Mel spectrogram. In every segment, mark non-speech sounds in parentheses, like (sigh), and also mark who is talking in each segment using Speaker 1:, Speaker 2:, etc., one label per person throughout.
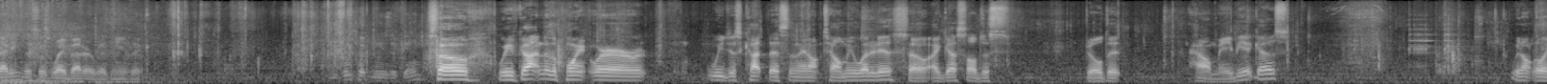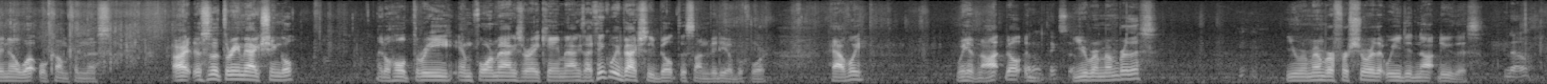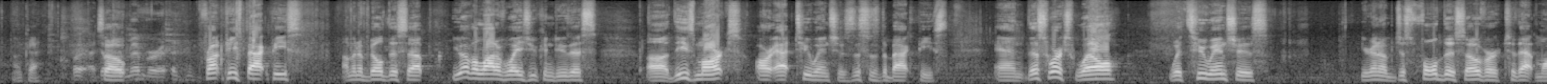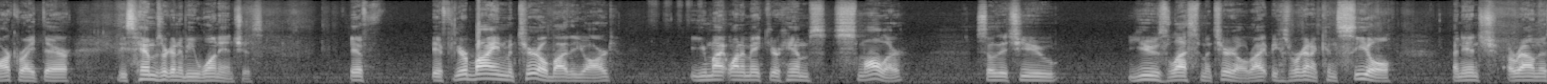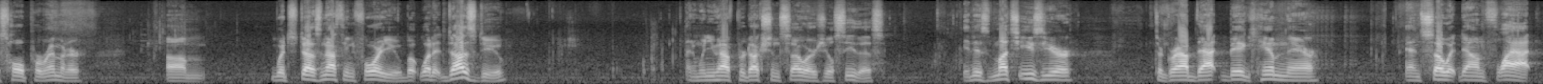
Speaker 1: ready? This is way better with music.
Speaker 2: You can put music in.
Speaker 1: So we've gotten to the point where we just cut this and they don't tell me what it is. So I guess I'll just build it how maybe it goes. We don't really know what will come from this. All right, this is a three mag shingle. It'll hold three M4 mags or AK mags. I think we've actually built this on video before. Have we? We have not built.
Speaker 2: I don't think so.
Speaker 1: You remember this? You remember for sure that we did not do this.
Speaker 2: No,
Speaker 1: Okay.
Speaker 2: but I don't
Speaker 1: So-
Speaker 2: remember it. (laughs)
Speaker 1: front piece, back piece. I'm going to build this up. You have a lot of ways you can do this. Uh, these marks are at two inches. This is the back piece. And this works well with two inches. You're going to just fold this over to that mark right there. These hems are going to be one inches. If, if you're buying material by the yard, you might want to make your hems smaller so that you use less material, right? Because we're going to conceal an inch around this whole perimeter um, which does nothing for you. But what it does do, and when you have production sewers, you'll see this, it is much easier to grab that big hem there and sew it down flat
